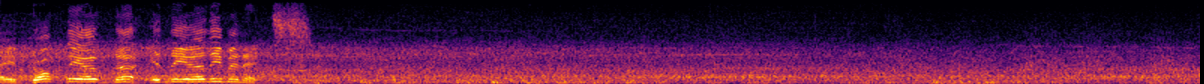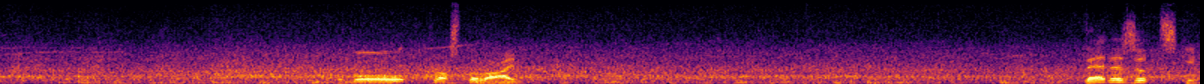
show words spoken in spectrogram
They've got the opener in the early minutes. The ball crossed the line. Berezutsky.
